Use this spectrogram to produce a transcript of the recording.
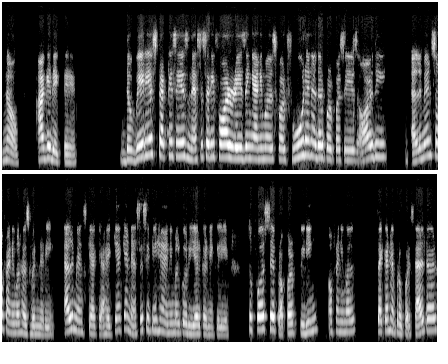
नाउ आगे देखते हैं। The various practices necessary for raising animals for food and other purposes or the elements of animal husbandry elements क्या क्या है? क्या क्या नेसेसिटी है एनिमल को रियर करने के लिए? तो फ़र्स्ट है proper feeding of animal second है प्रॉपर सेल्टर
